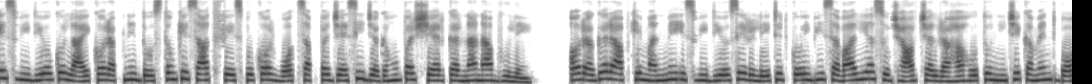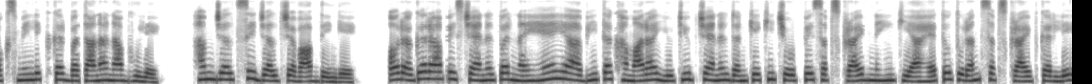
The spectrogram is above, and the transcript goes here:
इस वीडियो को लाइक और अपने दोस्तों के साथ फेसबुक और व्हाट्सएप पर जैसी जगहों पर शेयर करना ना भूलें। और अगर आपके मन में इस वीडियो से रिलेटेड कोई भी सवाल या सुझाव चल रहा हो तो नीचे कमेंट बॉक्स में लिख कर बताना ना भूले। हम जल्द से जल्द जवाब देंगे। और अगर आप इस चैनल पर नए हैं या अभी तक हमारा यूट्यूब चैनल डनके की चोट पे सब्सक्राइब नहीं किया है तो तुरंत सब्सक्राइब कर ले,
